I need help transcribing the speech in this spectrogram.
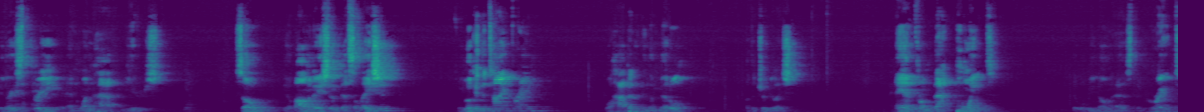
It is three and one half years. So the abomination of desolation, we look at the time frame, will happen in the middle of the tribulation. And from that point, it will be known as the Great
